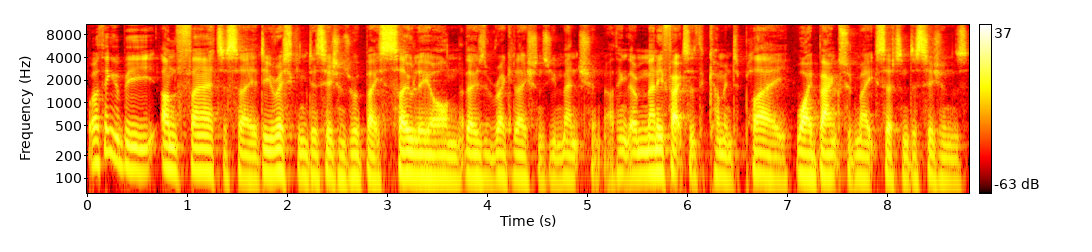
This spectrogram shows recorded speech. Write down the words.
Well, I think it would be unfair to say de-risking decisions were based solely on those regulations you mentioned. I think there are many factors that come into play why banks would make certain decisions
